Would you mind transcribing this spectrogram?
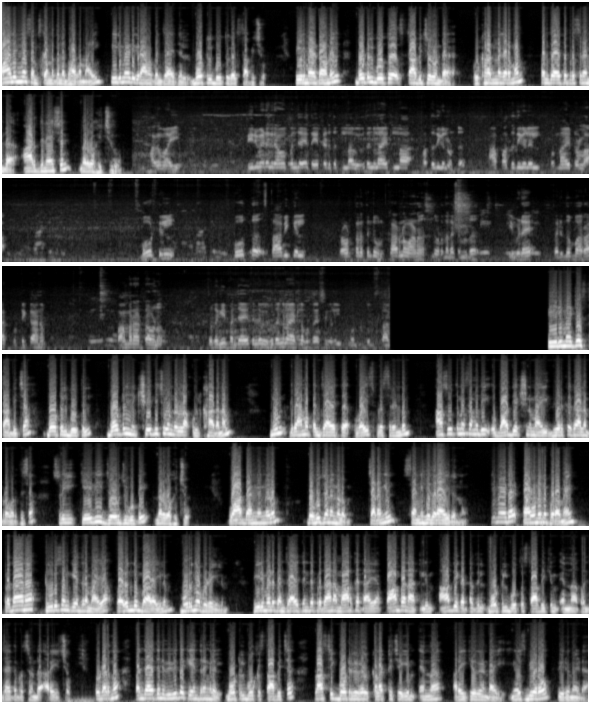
മാലിന്യ സംസ്കരണത്തിന്റെ ഭാഗമായി പീരുമേട് ഗ്രാമപഞ്ചായത്തിൽ ബോട്ടിൽ ബൂത്തുകൾ സ്ഥാപിച്ചു. പീരുമേട് ടൗണിൽ ബോട്ടിൽ ബൂത്ത് സ്ഥാപിച്ചുകൊണ്ട് ഉദ്ഘാടന കർമ്മം പഞ്ചായത്ത് പ്രസിഡന്റ് ആർ ദിനേശൻ നിർവഹിച്ചു. ഭാഗമായി പീരുമേട് ഗ്രാമപഞ്ചായത്ത് ഏറ്റെടുത്തിട്ടുള്ള വിവിധങ്ങളായിട്ടുള്ള പദ്ധതികളുണ്ട്. ആ പദ്ധതികളിൽ ഒന്നായിട്ടുള്ള ബോട്ടിൽ ബൂത്ത് സ്ഥാപിക്കൽ പ്രവർത്തനത്തിന്റെ ഉദ്ഘാടനമാണ് ഇന്നിവിടെ നടക്കുന്നത്. ഇവിടെ പരുന്തുംപാറ കുട്ടിക്കാനം പാമ്പന ടൗണ് തുടങ്ങി പഞ്ചായത്തിന്റെ വിവിധങ്ങളായിട്ടുള്ള പ്രദേശങ്ങളിൽ ബോട്ടിൽ ബൂത്ത് സ്ഥാപിച്ചു പീരുമേട്ടിൽ സ്ഥാപിച്ച ബോട്ടിൽ ബൂത്തിൽ ബോട്ടിൽ നിക്ഷേപിച്ചുകൊണ്ടുള്ള ഉദ്ഘാടനം മുൻ ഗ്രാമപഞ്ചായത്ത് വൈസ് പ്രസിഡന്റും ആസൂത്രണ സമിതി ഉപാധ്യക്ഷനുമായി ദീർഘകാലം പ്രവർത്തിച്ച ശ്രീ കെ വി ജോർജ് കുട്ടി നിർവഹിച്ചു. വാർഡ് അംഗങ്ങളും ബഹുജനങ്ങളും ചടങ്ങിൽ സന്നിഹിതരായിരുന്നു. പീരിമേട് ടൗണിന് പുറമെ പ്രധാന ടൂറിസം കേന്ദ്രമായ പരുന്തുംപാറയിലും മുറിഞ്ഞപുഴയിലും പീരുമേട് പഞ്ചായത്തിന്റെ പ്രധാന മാർക്കറ്റായ പാമ്പനാട്ടിലും ആദ്യഘട്ടത്തിൽ ബോട്ടിൽ ബൂത്ത് സ്ഥാപിക്കും എന്ന് പഞ്ചായത്ത് പ്രസിഡന്റ് അറിയിച്ചു. തുടർന്ന് പഞ്ചായത്തിന്റെ വിവിധ കേന്ദ്രങ്ങളിൽ ബോട്ടിൽ ബൂത്ത് സ്ഥാപിച്ച് പ്ലാസ്റ്റിക് ബോട്ടിലുകൾ കളക്ട് ചെയ്യും എന്ന് അറിയിക്കുകയുണ്ടായി. News bureau Peermade.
